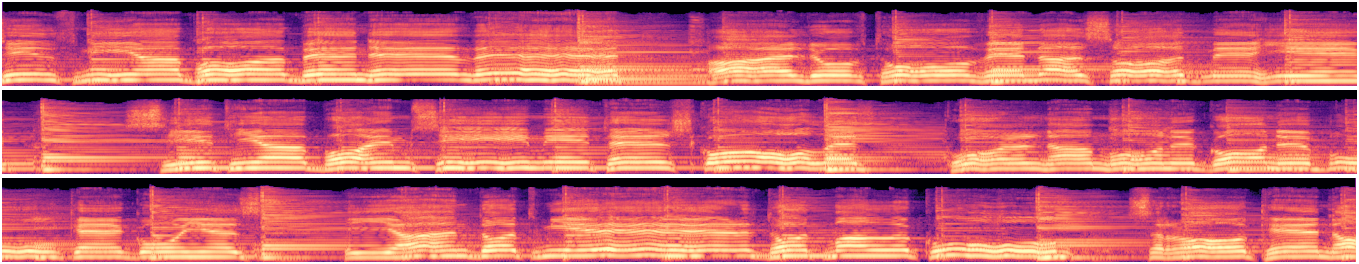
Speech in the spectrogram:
Si mi a po bene vet A luftove në sot me hik Si t'ja bojmë simit e shkollet Kur na mund go në buke gojes Janë do t'mjerë, do t'malkum Së roke në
